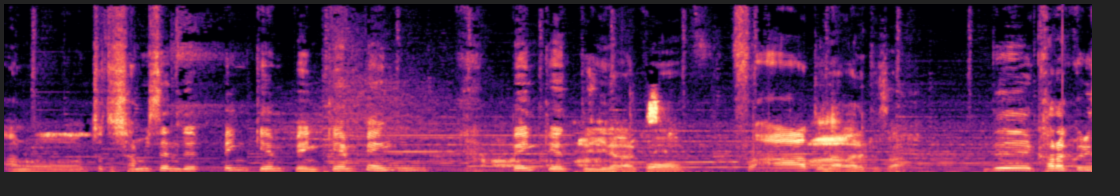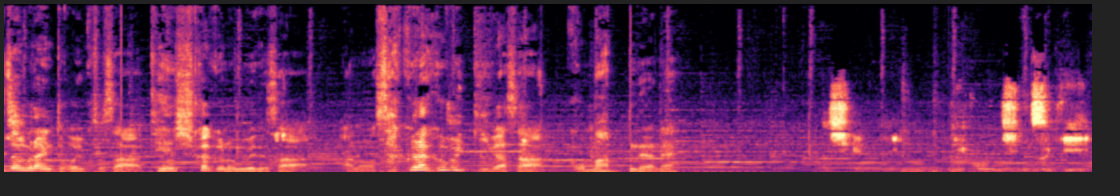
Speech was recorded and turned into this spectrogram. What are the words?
あのちょっと三味線でペンケンペンケンペンペンケンって言いながらこうふわーっと流れてさでからくり侍のとこ行くとさ天守閣の上でさあの桜吹雪がさこう舞ってんだよね、確かに。うん。日本人好き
